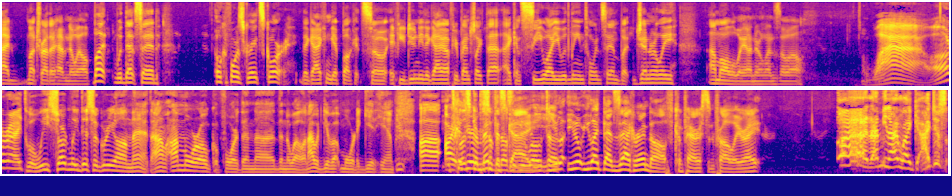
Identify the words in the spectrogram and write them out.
I'd much rather have Noel. But with that said, Okafor is a great scorer. The guy can get buckets. So if you do need a guy off your bench like that, I can see why you would lean towards him. But generally, I'm all the way on Nerlens Noel. Wow. All right. Well, we certainly disagree on that. I'm, I'm more Okafor than uh, than Noel, and I would give up more to get him. Uh, all right, because let's you're get a Memphis guy. you you, you, you like that Zach Randolph comparison, probably, right? Uh, I mean, I like. I just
